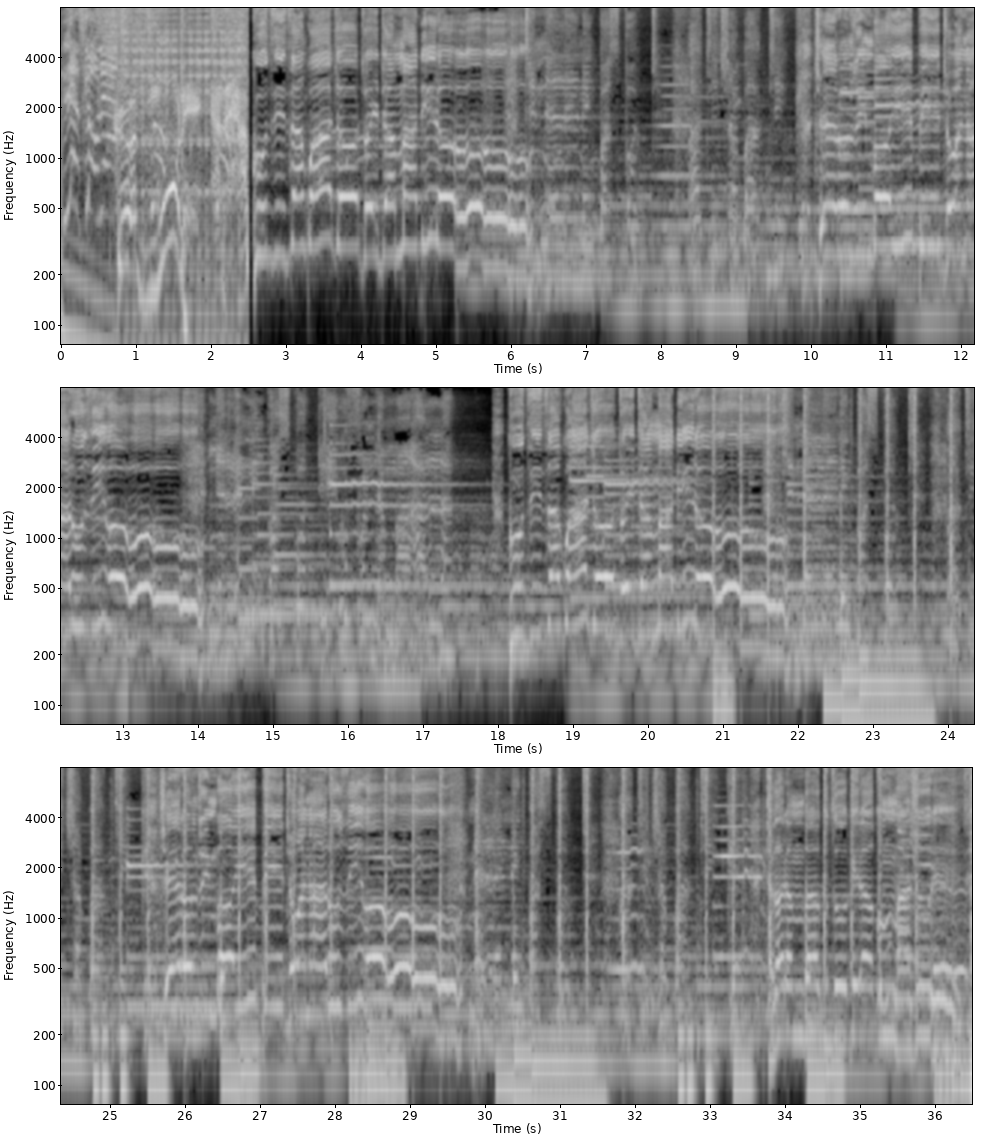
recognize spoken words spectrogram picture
Let's go now. Good morning and happy. kudzidza kwacho toita madiro chero nzvimbo ipi towana ruzivo kudzidza kwacho toita madiro alguma jurei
